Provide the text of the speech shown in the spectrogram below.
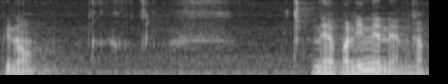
พี่น้องเนื้อปลานิ่นแน่นๆครับ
